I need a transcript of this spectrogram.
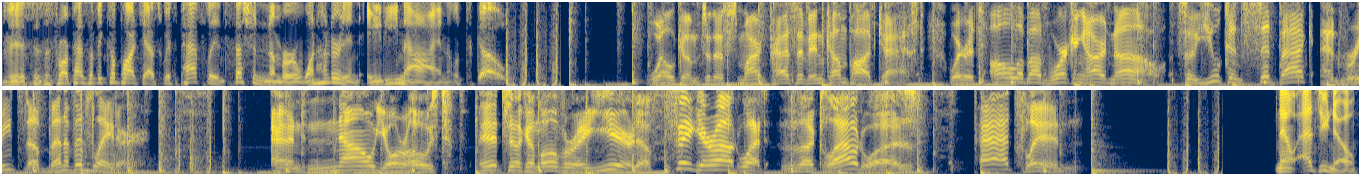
This is the Smart Passive Income Podcast with Pat Flynn, session number 189. Let's go. Welcome to the Smart Passive Income Podcast, where it's all about working hard now so you can sit back and reap the benefits later. And now, your host. It took him over a year to figure out what the cloud was Pat Flynn. Now, as you know,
